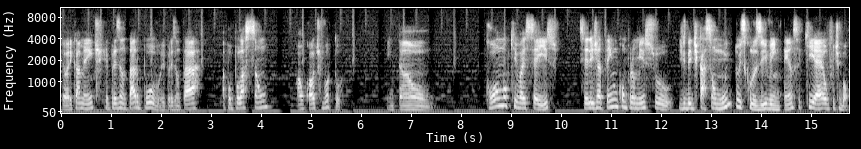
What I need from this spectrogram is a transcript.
teoricamente, representar o povo, representar a população ao qual te votou. Então, como que vai ser isso se ele já tem um compromisso de dedicação muito exclusiva e intensa que é o futebol?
